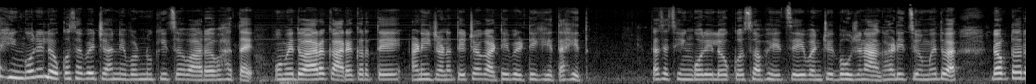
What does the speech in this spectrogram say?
हिंगोली लोकसभेच्या निवडणुकीचं वारं वाहत आहे. उमेदवार कार्यकर्ते आणि जनतेच्या गाठीभेटी घेत आहेत. तसेच हिंगोली लोकसभेचे वंचित बहुजन आघाडीचे उमेदवार डॉक्टर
